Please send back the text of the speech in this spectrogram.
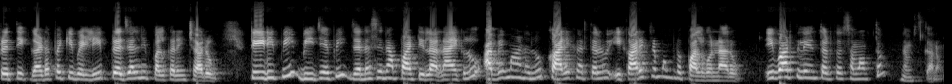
ప్రతి గడపకి వెళ్ళి ప్రజల్ని పలకరించారు. టీడీపీ బీజేపీ జనసేన పార్టీల నాయకులు అభిమానులు కార్యకర్తలు ఈ కార్యక్రమంలో పాల్గొన్నారు. ఈ వార్తలు ఇంతటితో సమాప్తం. నమస్కారం.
